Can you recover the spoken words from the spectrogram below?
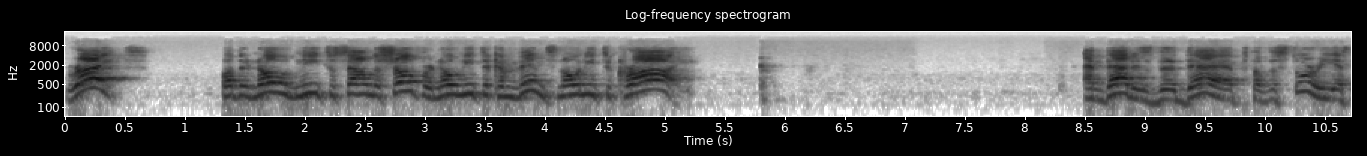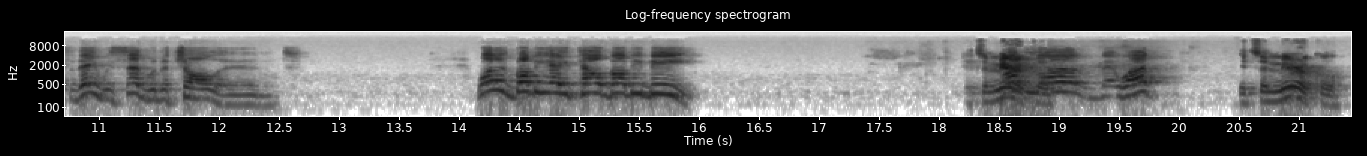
Right. But there's no need to sound the shofar, no need to convince, no need to cry. And that is the depth of the story yesterday we said with the cholent. What does Bobby A tell Bobby B? It's a miracle. Bubby, uh, what? It's a miracle.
